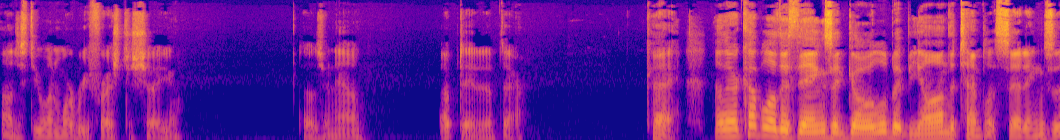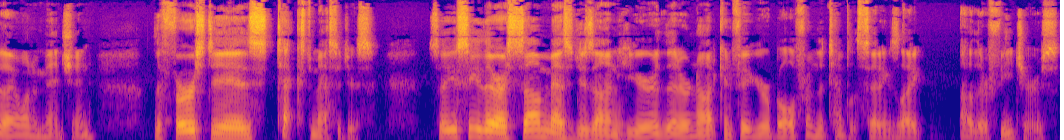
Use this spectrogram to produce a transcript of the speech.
I'll just do one more refresh to show you. Those are now updated up there. Okay, now there are a couple other things that go a little bit beyond the template settings that I want to mention. The first is text messages. So you see there are some messages on here that are not configurable from the template settings like other features.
